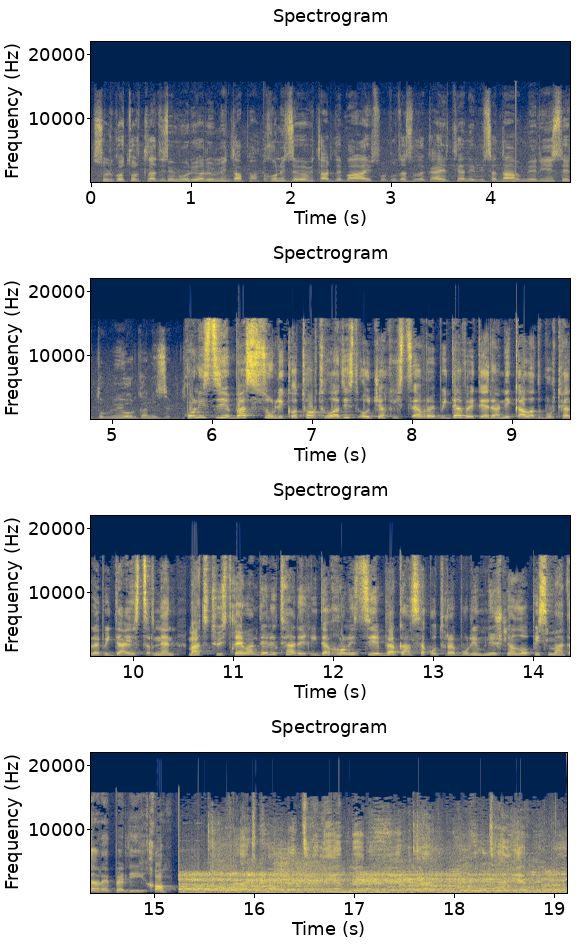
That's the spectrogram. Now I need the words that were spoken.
სულიკო თორთლაძის მემორიალური დაფა. ღონისძიებები ტარდება აი სპორტულ დასადა გაერთიანებისა და მერიის ერთობლივი ორგანიზებით. ღონისძიებას სულიკო თორთლაძის ოჯახის წევრები და ვეტერანი კალათბურთელები დაესწრნენ. მათთვის დღევანდელი თარიღი და ღონისძიება განსაკუთრებული მნიშვნელობის მატარებელი იყო. რა თქმა უნდა, ძალიან ძალიან მეგობრებია, ძალიან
